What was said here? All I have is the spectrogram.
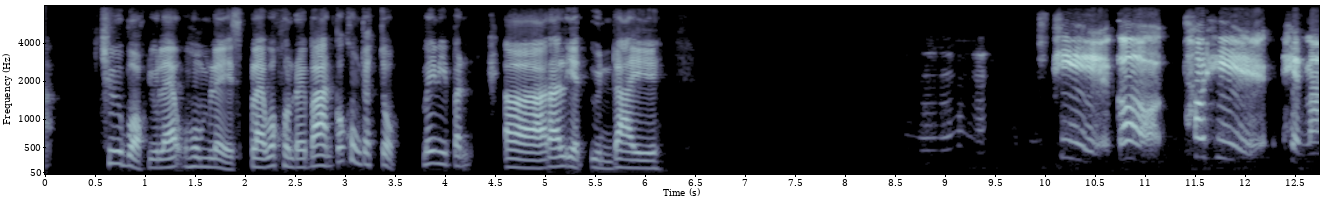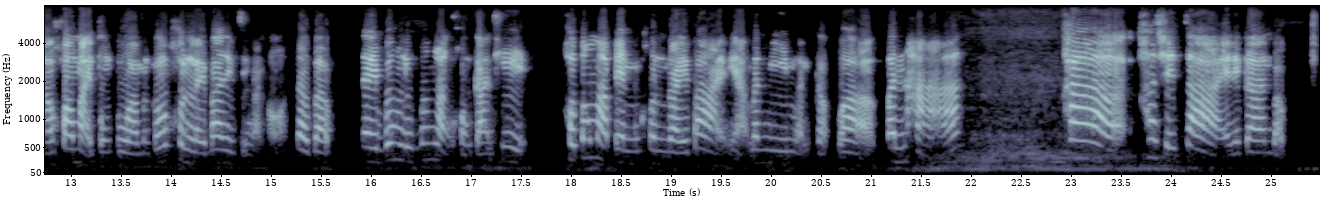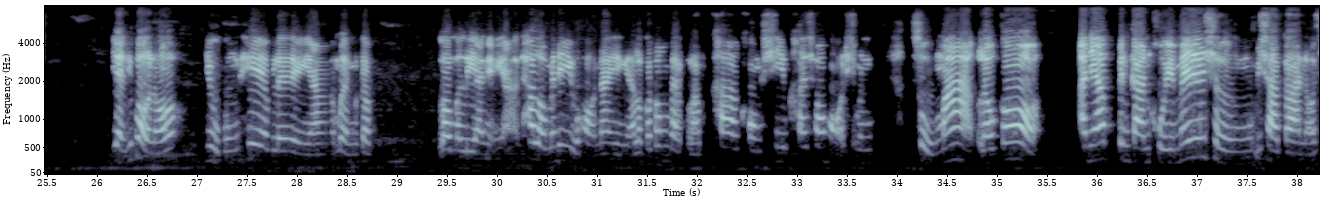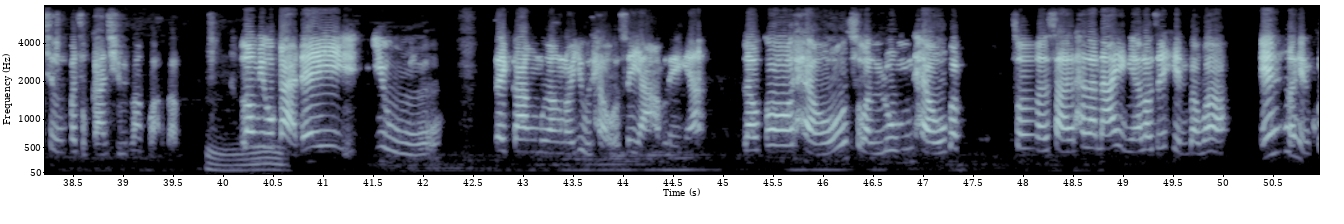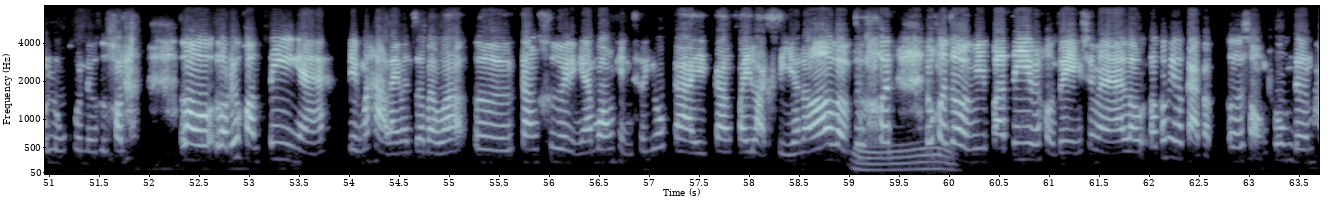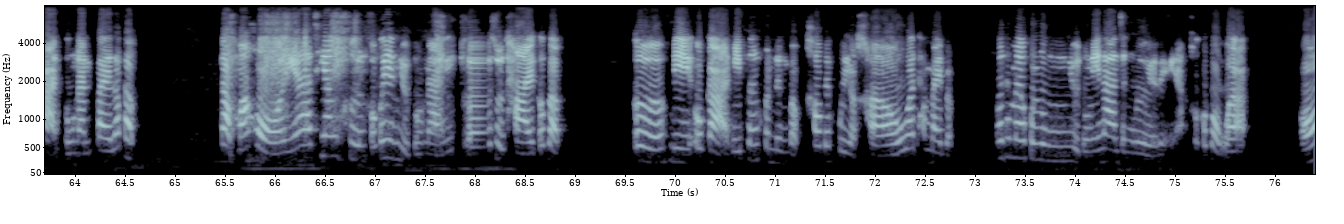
ชื่อบอกอยู่แล้ว homeless แปลว่าคนไร้บ้านก็คงจะจบ ไม่มีปัญเอ่อรายละเอียดอื่นใด พี่ก็เท่าที่เห็นมาความหมายตรงตัว มันก็คนไร้บ้านจริงๆอะเนาะแต่แบบในเบื้องลึกเบื้องหลังของการที่เขาต้องมาเป็นคนไร้บ้านเนี่ย มันมีเหมือนกับว่าปัญหาค่าค่าใช้จ่ายในการแบบ อย่างที่บอกเนาะอยู่กรุงเทพเลยอย่างเงี้ยเหมือนกับ เรามาเรียนอย่างเงี้ยถ้าเราไม่ได้อยู่หอในอย่างเงี้ยเราก็ต้องแบกรับค่าครองชีพค่าเช่าหอที่มันสูงมาก แล้วก็อันเนี้ยเป็นการคุยไม่ได้เชิงวิชาการเนาะเชิงประสบการณ์ชีวิตมากกว่าแบบอืมเรามีโอกาสได้อยู่ใจกลางเมืองเนาะอยู่แถวสยามอะไรเงี้ย แล้วก็แถวสวนลุมแถวแบบสวนสาธารณะอย่างเงี้ย เราจะเห็นแบบว่า เอ๊ะเราเห็นคุณลุงคนหนึ่งคือเขาเราเราด้วยความตี้ไงเด็กมหาลัยมันจะแบบว่า เออกลางคืนอย่างเงี้ยมองเห็นเธอโยกกายกลางไฟหลากสีอะเนาะแบบทุกคนอืมทุกคนจะแบบมีปาร์ตี้เป็นของตัวเองใช่ไหมเราเราก็มีโอกาสแบบเออสองทุ่มเดินผ่านตรงนั้นไปแล้วแบบกลับมาหออย่างเงี้ยเที่ยงคืนเขาก็ยังอยู่ตรงนั้นแล้วสุดท้ายก็แบบ เออ มีโอกาสมีเพื่อนคนหนึงแบบเข้าไปคุยกับเขาว่าทำไมแบบว่าทำไมคุณลุงอยู่ตรงนี้นานจังเลยอะไรเงี้ยเขาก็บอกว่าอ๋อ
